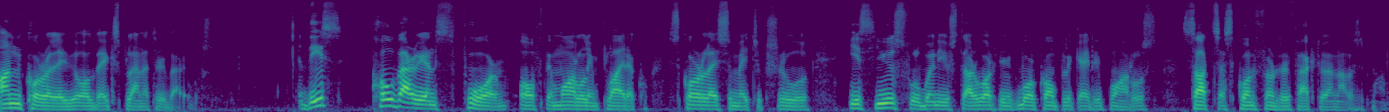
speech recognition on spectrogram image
uncorrelated with all the explanatory variables. This covariance form of the model implied a correlation matrix rule is useful when you start working with more complicated models such as confirmatory factor analysis models.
